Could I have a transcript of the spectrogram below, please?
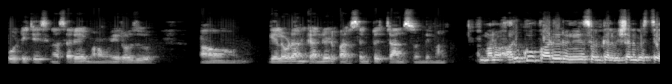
పోటీ చేసినా సరే మనం ఈరోజు గెలవడానికి హండ్రెడ్ పర్సెంట్ ఛాన్స్ ఉంది మనకు. మనం అరకు పాడేరు నియోజకవర్గాల విషయానికి వస్తే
